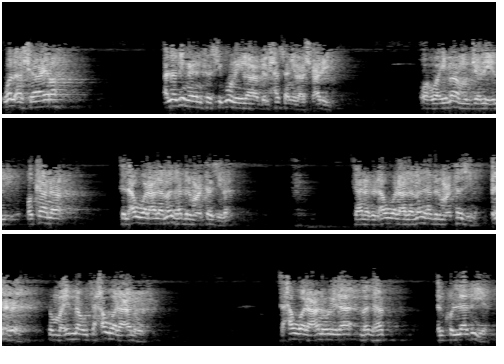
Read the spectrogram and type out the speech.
والأشاعرة الذين ينتسبون إلى أبي الحسن الأشعري وهو إمام جليل وكان في الأول على مذهب المعتزلة. كان في الأول على مذهب المعتزلة. ثم إنه تحول عنه. تحول عنه إلى مذهب الكلابية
